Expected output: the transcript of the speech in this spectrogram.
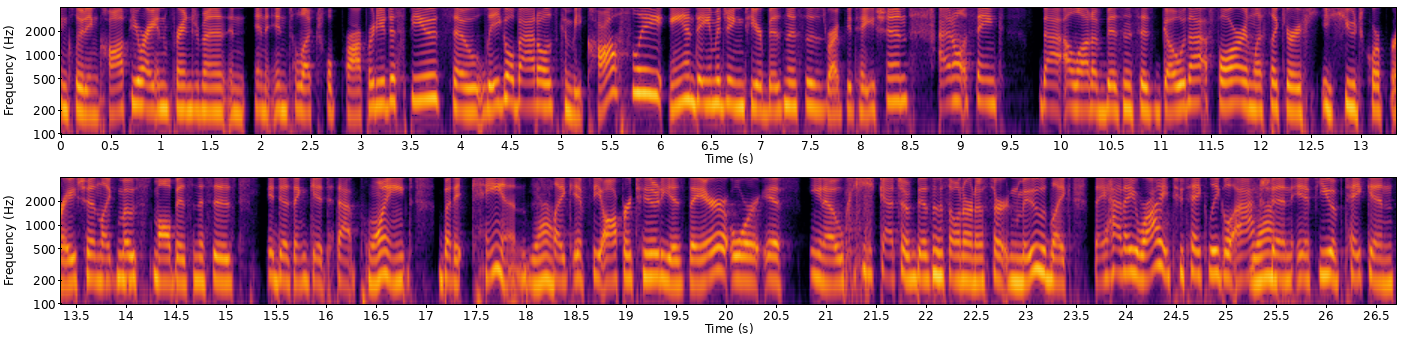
including copyright infringement and, and intellectual property disputes. So legal battles can be costly and damaging to your business's reputation. I don't think that a lot of businesses go that far unless like you're a, hu- huge corporation. Like mm-hmm. most small businesses it doesn't get to that point but it can. Yeah. like if the opportunity is there or if you know you catch a business owner in a certain mood like they have a right to take legal action if you have taken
